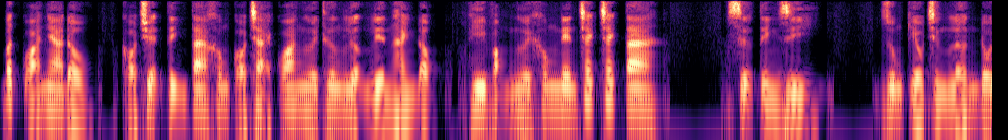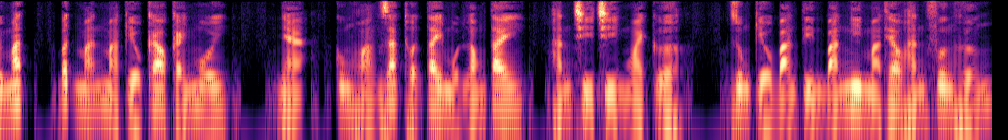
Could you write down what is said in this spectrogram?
Bất quá nha đầu, có chuyện tình ta không có trải qua ngươi thương lượng liền hành động, hy vọng ngươi không nên trách trách ta. Sự tình gì? Dung Kiều trừng lớn đôi mắt, bất mãn mà Kiều cao cánh môi. Nhà, cung hoàng giác thuận tay một lóng tay, hắn chỉ chỉ ngoài cửa. Dung Kiều bán tín bán nghi mà theo hắn phương hướng,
